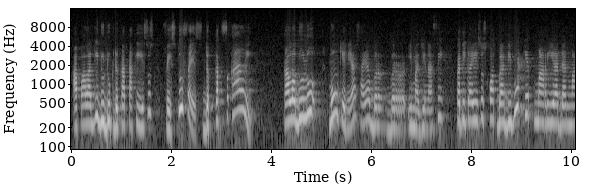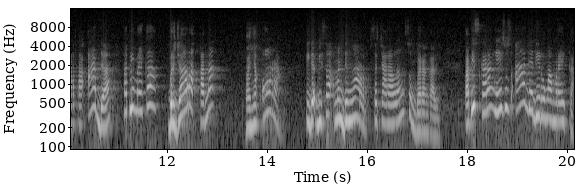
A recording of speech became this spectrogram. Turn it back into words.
Apalagi duduk dekat kaki Yesus face to face, dekat sekali kalau dulu mungkin ya saya ber, berimajinasi ketika Yesus khotbah di bukit, Maria dan Marta ada, tapi mereka berjarak karena banyak orang. Tidak bisa mendengar secara langsung barangkali. Tapi sekarang Yesus ada di rumah mereka,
